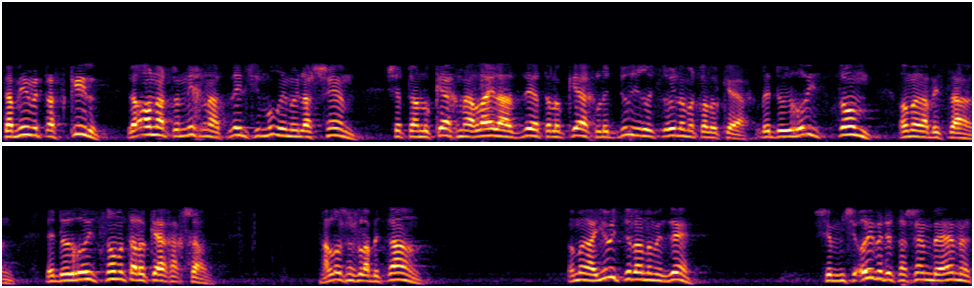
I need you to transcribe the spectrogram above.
תבין את הסקיל, אתה נכנס, ליל שימורים אל השם, שאתה לוקח מהלילה הזה, אתה לוקח, לדוי רסוילם אתה לוקח, לדוירוי סום, אומר רבי סער, לדוירוי סום אתה לוקח עכשיו. הלושן של רבי סער, אומר, היו אצל לנו מזה, שמשאויבד את השם באמס,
